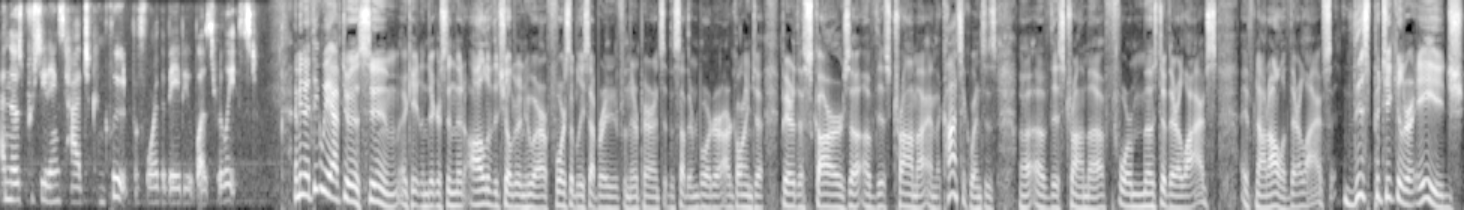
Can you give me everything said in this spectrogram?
And those proceedings had to conclude before the baby was released. I mean, I think we have to assume, uh, Caitlin Dickerson, that all of the children who are forcibly separated from their parents at the southern border are going to bear the scars uh, of this trauma and the consequences uh, of this trauma for most of their lives, if not all of their lives. This particular age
